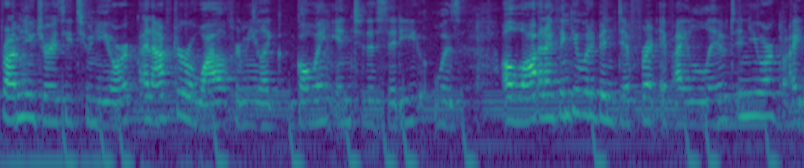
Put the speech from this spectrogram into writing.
from New Jersey to New York. And after a while for me, like going into the city was a lot. And I think it would have been different if I lived in New York, but I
